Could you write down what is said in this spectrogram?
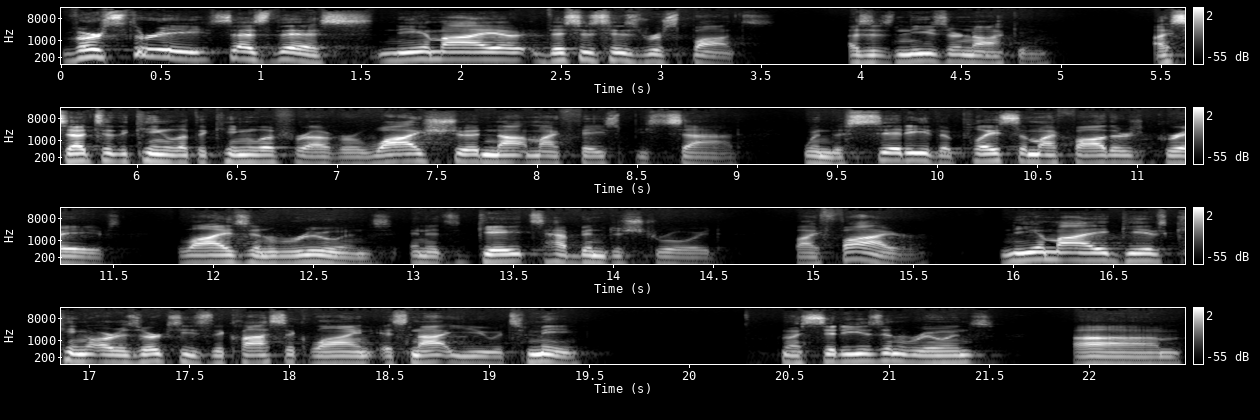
Verse 3 says this Nehemiah, this is his response as his knees are knocking. I said to the king, Let the king live forever. Why should not my face be sad when the city, the place of my father's graves, lies in ruins and its gates have been destroyed by fire? Nehemiah gives King Artaxerxes the classic line It's not you, it's me. My city is in ruins. Um,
